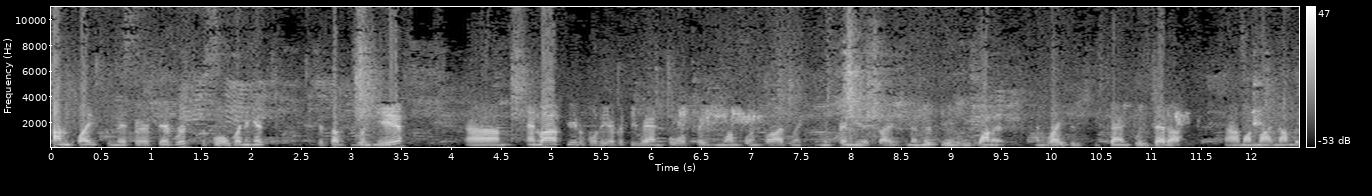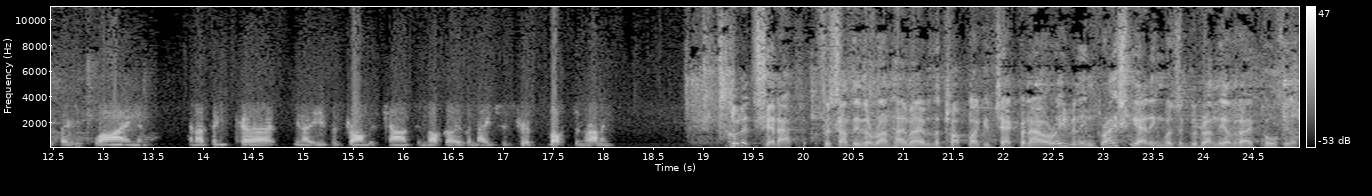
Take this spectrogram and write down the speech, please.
unplaced in their first Everest before winning it the subsequent year. Um, and last year before the Everest, he ran fourth, beating 1.5 lengths in the Premier Station. And this year he won it and rated substantially better um, on my numbers. So he's flying, and, and I think, uh, you know, he's the strongest chance to knock over Nature Strip, Lost and Running. Could it set up for something to run home over the top like a Jacquinot or even ingratiating was a good run the other day at Caulfield?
